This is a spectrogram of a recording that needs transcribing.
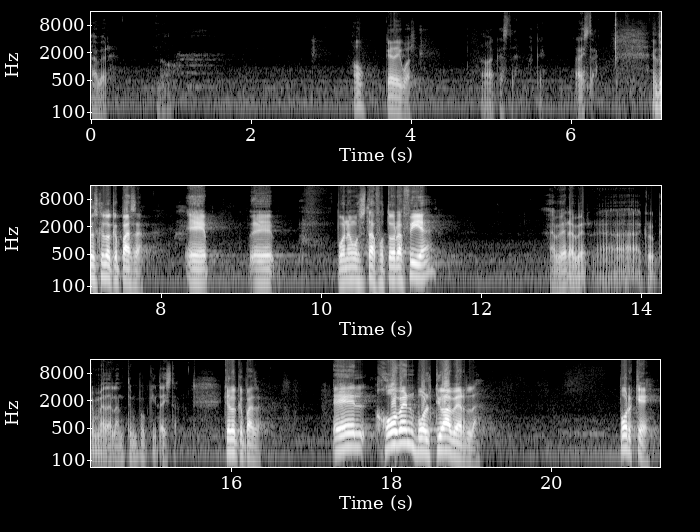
A ver, no. Oh, queda igual. Acá está. ok. Ahí está. Entonces, ¿qué es lo que pasa? Eh, eh, ponemos esta fotografía. A ver, a ver. ah, creo que me adelanté un poquito. Ahí está. ¿Qué es lo que pasa? El joven volteó a verla. ¿Por qué?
